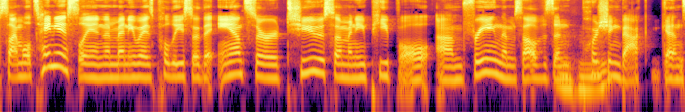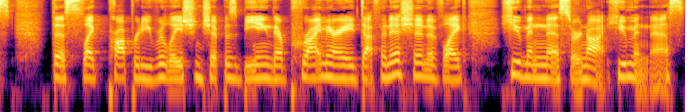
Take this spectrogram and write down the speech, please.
simultaneously. And in many ways, police are the answer to so many people um, freeing themselves and mm-hmm. pushing back against this like property relationship as being their primary definition of like humanness or not humanness.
